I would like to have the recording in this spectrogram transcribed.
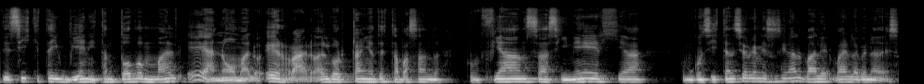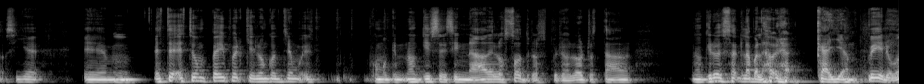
decís que estáis bien y están todos mal, es anómalo, es raro, algo extraño te está pasando. Confianza, sinergia, como consistencia organizacional, vale, vale la pena de eso. Así que em, mm. este, este es un paper que lo encontré, como que no quise decir nada de los otros, pero los otros estaban no quiero usar la palabra callampero,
